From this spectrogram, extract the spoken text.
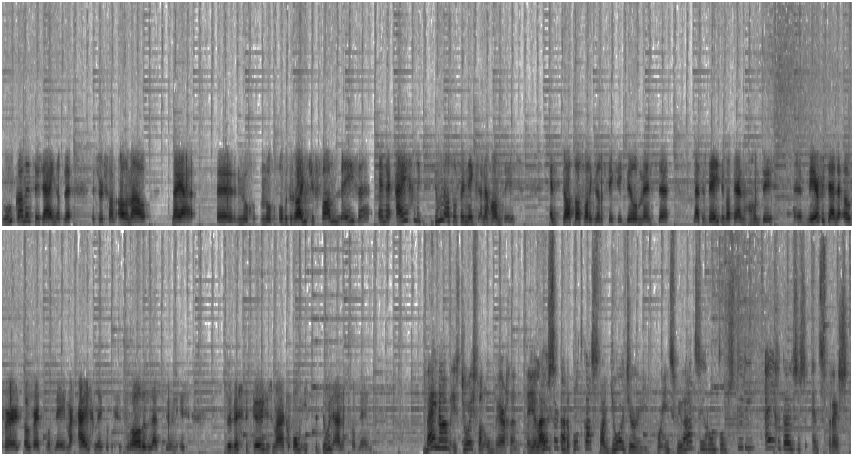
hoe kan het zo zijn dat we een soort van allemaal, nou ja, uh, nog, nog op het randje van leven en er eigenlijk doen alsof er niks aan de hand is. En dat was wat ik wilde fixen. Ik wil mensen laten weten wat er aan de hand is. Uh, meer vertellen over, over het probleem. Maar eigenlijk wat ik ze vooral wilde laten doen is bewuste keuzes maken om iets te doen aan het probleem. Mijn naam is Joyce van Ombergen en je luistert naar de podcast van Your Journey voor inspiratie rondom studie, eigen keuzes en stress.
